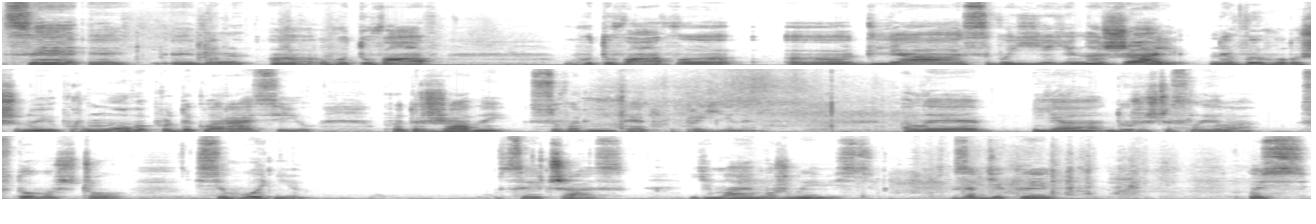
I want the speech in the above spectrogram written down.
це е, е, він е, готував, готував е, е, для своєї, на жаль, невиголошеної промови про декларацію про державний суверенітет України. Але Я дуже щаслива з того, що сьогодні, в цей час, я маю можливість завдяки ось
